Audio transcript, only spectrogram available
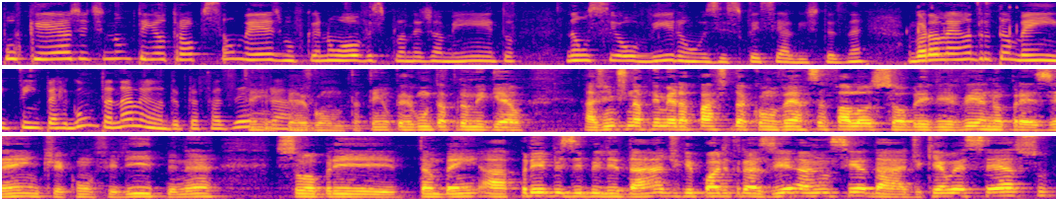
porque a gente não tem outra opção mesmo, porque não houve esse planejamento, não se ouviram os especialistas, né? Agora o Leandro também tem pergunta, né, Leandro, para fazer? Tem pra... pergunta. Tenho pergunta para o Miguel. A gente, na primeira parte da conversa, falou sobre viver no presente com o Felipe, né? Sobre também a previsibilidade que pode trazer a ansiedade, que é o excesso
